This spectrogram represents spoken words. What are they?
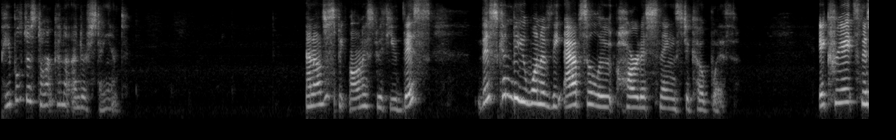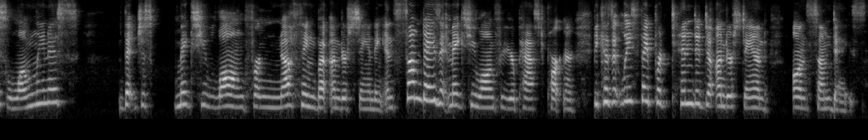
People just aren't going to understand. And I'll just be honest with you, this this can be one of the absolute hardest things to cope with. It creates this loneliness that just makes you long for nothing but understanding. And some days it makes you long for your past partner because at least they pretended to understand on some days.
